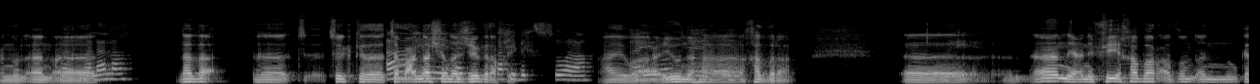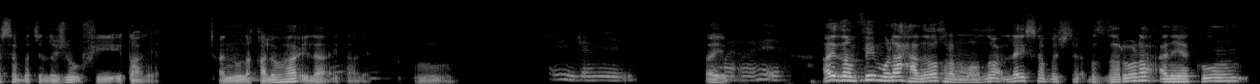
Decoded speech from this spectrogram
أنه الآن لا آه، لا لا. لا لا. آه، تلك تبع آه National هذيك صاحبة جيوغرافيك الصورة. أيوة أيوة عيونها خضراء. آه، الآن يعني في خبر أظن أنه كسبت اللجوء في إيطاليا أنه نقلوها إلى إيطاليا. مم. أي جميل. طيب. آه، أيضا في ملاحظة أخرى آه. الموضوع ليس بالضرورة أن يكون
